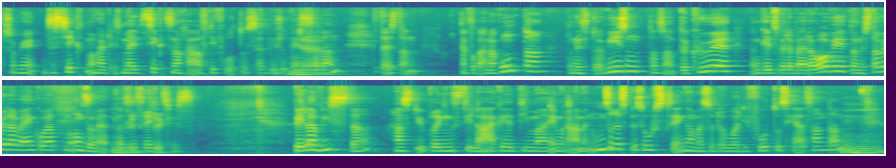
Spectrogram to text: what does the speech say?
so wie- das sieht man halt, man sieht es nachher auf die Fotos ein bisschen besser Ja. dann. Da ist dann einfach einer runter, dann ist da eine Wiesen, dann sind da Kühe, dann geht es wieder weiter runter, dann ist da wieder ein Weingarten und so weiter. Das ist recht süß. Bella Vista heißt übrigens die Lage, die wir im Rahmen unseres Besuchs gesehen haben, also da wo die Fotos her sind dann.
